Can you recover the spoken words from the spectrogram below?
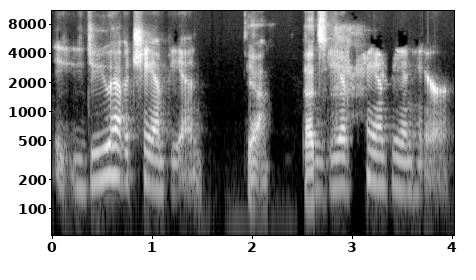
do you have a champion? Yeah that's do you have a champion here?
